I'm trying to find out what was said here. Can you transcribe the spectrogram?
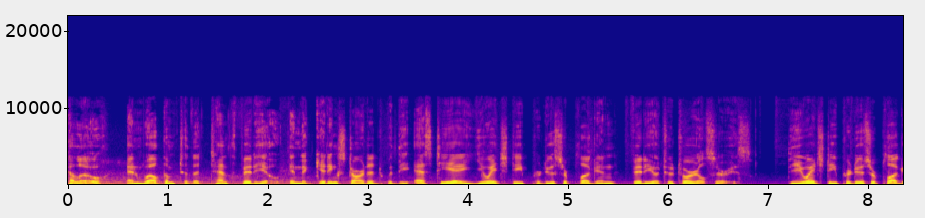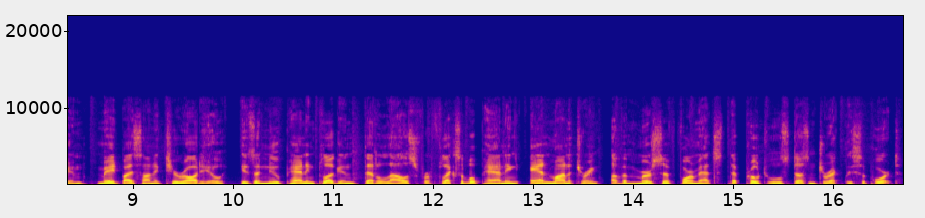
Hello, and welcome to the 10th video in the Getting Started with the STA UHD Producer Plugin video tutorial series. The UHD Producer plugin, made by Sonic Tier Audio, is a new panning plugin that allows for flexible panning and monitoring of immersive formats that Pro Tools doesn't directly support.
